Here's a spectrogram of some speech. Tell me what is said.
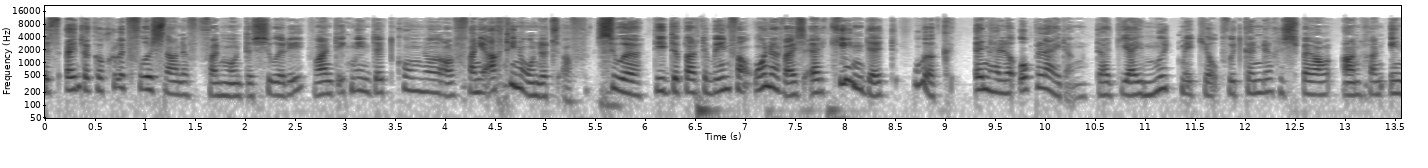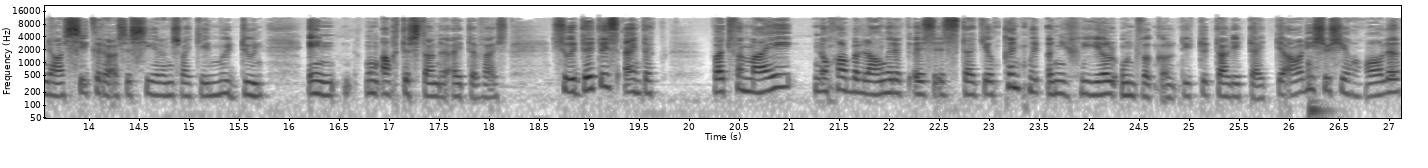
is eintlik 'n groot voorstander van Montessori, want ek meen dit kom nou al van die 1800s af. So, die departement van onderwys erken dit ook in hulle opleiding dat jy moet met jou opvoedkundige spel aangaan en daar sekere assesserings wat jy moet doen en om agterstande uit te wys. So dit is eintlik wat vir my nogal belangrik is is dat jou kind moet in die geheel ontwikkel, die totaliteit, die al die sosiale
